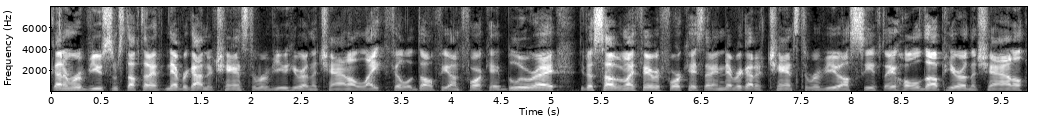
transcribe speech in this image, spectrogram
Gonna review some stuff that I've never gotten a chance to review here on the channel, like Philadelphia on 4K Blu-ray. You know, some of my favorite 4Ks that I never got a chance to review. I'll see if they hold up here on the channel.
